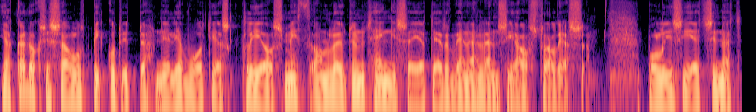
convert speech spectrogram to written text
Ja kadoksissa ollut pikkutyttö, neljävuotias Cleo Smith, on löytynyt hengissä ja terveenä Länsi-Australiassa. Poliisietsinnät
